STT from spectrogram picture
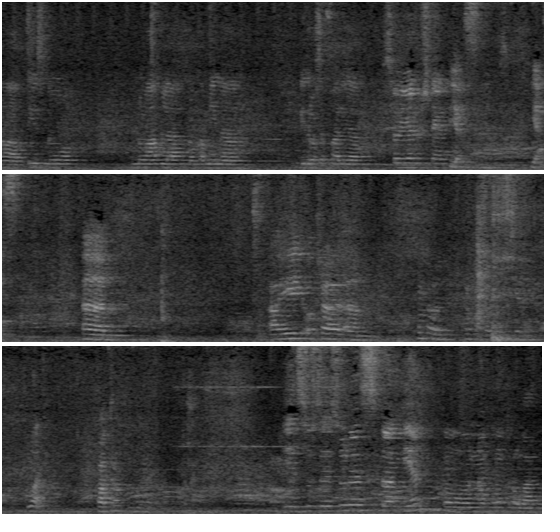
ah, autismo, no habla, no camina, hidrocefalia. So you understand? Yes, yes. Um, hay otra, um, ¿cuántas, cuántas años tiene? Igual. ¿Cuatro? ¿Y sus cesuras están bien o no comprobado?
